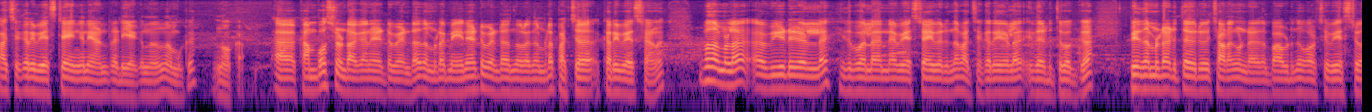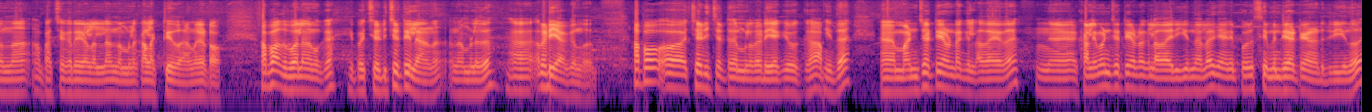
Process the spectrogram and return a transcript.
പച്ചക്കറി വേസ്റ്റ് എങ്ങനെയാണ് റെഡിയാക്കുന്നത് നമുക്ക് നോക്കാം. കമ്പോസ്റ്റ് ഉണ്ടാക്കാനായിട്ട് വേണ്ടത് നമ്മുടെ മെയിനായിട്ട് വേണ്ടതെന്ന് പറയുന്നത് നമ്മുടെ പച്ചക്കറി വേസ്റ്റാണ് അപ്പോൾ നമ്മൾ വീടുകളിൽ ഇതുപോലെ തന്നെ വേസ്റ്റായി വരുന്ന പച്ചക്കറികൾ ഇതെടുത്ത് വെക്കുക. ഇപ്പോൾ ഇത് നമ്മുടെ അടുത്ത ഒരു ചടങ്ങുണ്ടായിരുന്നു. അപ്പോൾ അവിടുന്ന് കുറച്ച് വേസ്റ്റ് വന്ന പച്ചക്കറികളെല്ലാം നമ്മൾ കളക്ട് ചെയ്തതാണ് കേട്ടോ. അപ്പോൾ അതുപോലെ നമുക്ക് ഇപ്പോൾ ചെടിച്ചട്ടിയിലാണ് നമ്മളിത് റെഡിയാക്കുന്നത്. അപ്പോൾ ചെടിച്ചട്ടി നമ്മൾ റെഡിയാക്കി വെക്കുക. ഇത് മൺചട്ടി ഉണ്ടെങ്കിൽ അതായത് കളിമൺചട്ടി കളിമൺ ചട്ടി ഉണ്ടെങ്കിൽ അതായിരിക്കും നല്ലത്. ഞാനിപ്പോൾ ഒരു സിമെന്റ് ചട്ടിയാണ് എടുത്തിരിക്കുന്നത്.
